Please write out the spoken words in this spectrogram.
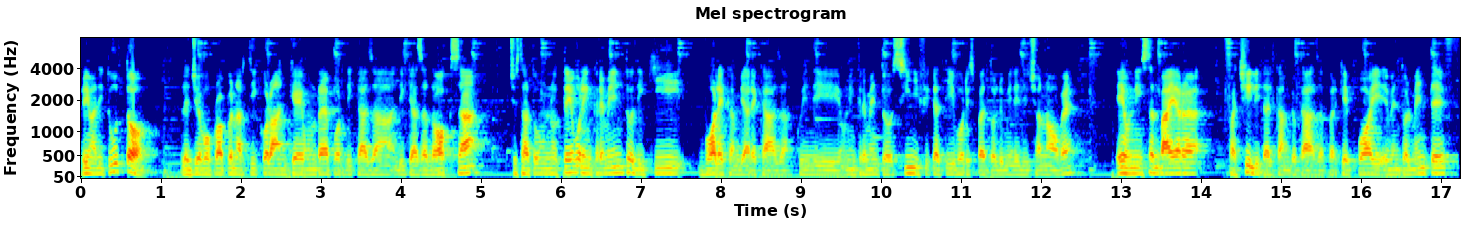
Prima di tutto leggevo proprio un articolo, anche un report di Casa, di casa Doxa, c'è stato un notevole incremento di chi vuole cambiare casa, quindi un incremento significativo rispetto al 2019 e un instant buyer facilita il cambio casa perché puoi eventualmente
